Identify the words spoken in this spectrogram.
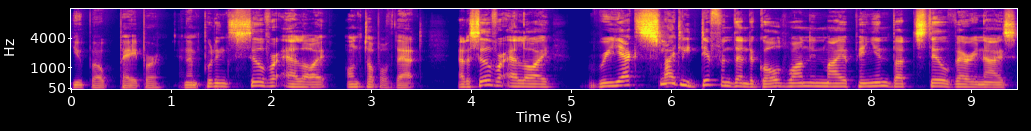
Yupo paper. And I'm putting silver alloy on top of that. Now the silver alloy reacts slightly different than the gold one in my opinion, but still very nice.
